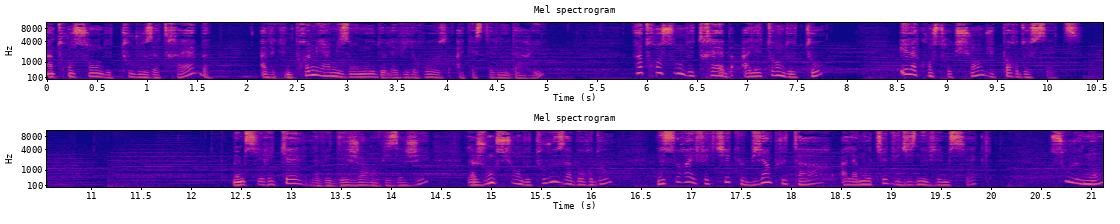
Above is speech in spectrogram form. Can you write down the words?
Un tronçon de Toulouse à Trèbes, avec une première mise en eau de la ville rose à Castelnaudary, un tronçon de Trèbes à l'étang de Thau et la construction du port de Sète. Même si Riquet l'avait déjà envisagé, la jonction de Toulouse à Bordeaux ne sera effectuée que bien plus tard, à la moitié du XIXe siècle, sous le nom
